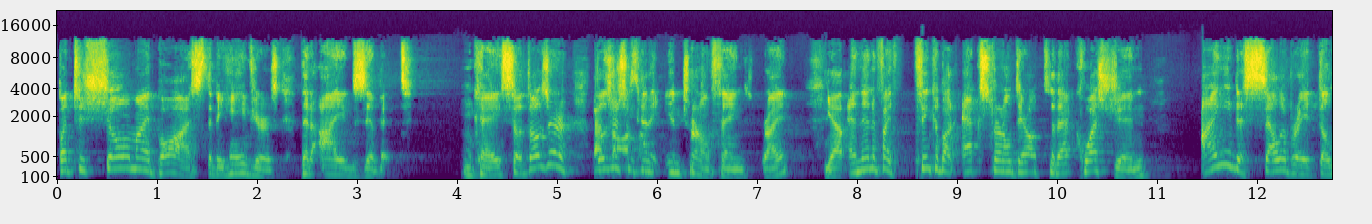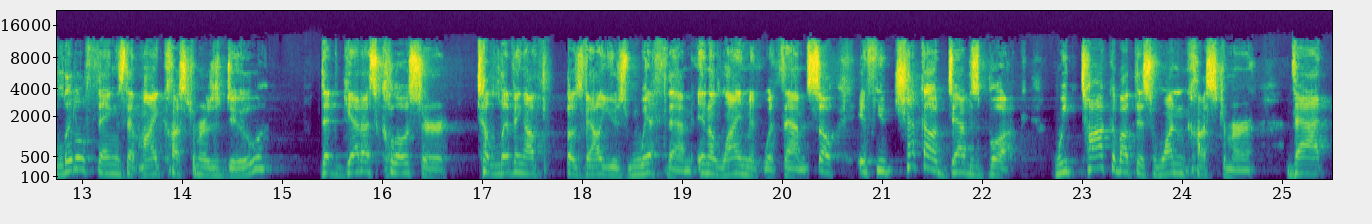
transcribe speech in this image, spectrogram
but to show my boss the behaviors that I exhibit. Okay, so those are That's those are awesome. some kind of internal things, right? Yeah. And then if I think about external, Darrell, to that question, I need to celebrate the little things that my customers do that get us closer to living out those values with them in alignment with them. So if you check out Deb's book, we talk about this one customer that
